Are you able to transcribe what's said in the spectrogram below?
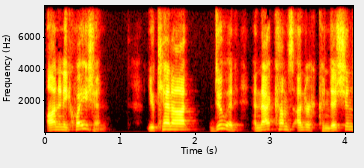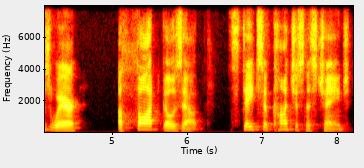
on an equation. You cannot do it. And that comes under conditions where a thought goes out, states of consciousness change.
